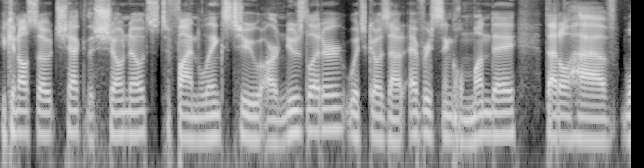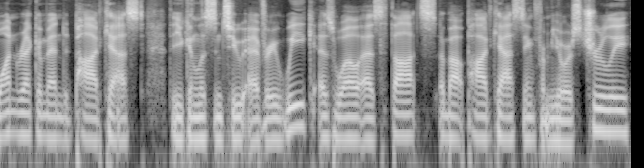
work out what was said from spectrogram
You can also check the show notes to find links to our newsletter, which goes out every single Monday. That'll have one recommended podcast that you can listen to every week, as well as thoughts about podcasting from yours truly,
